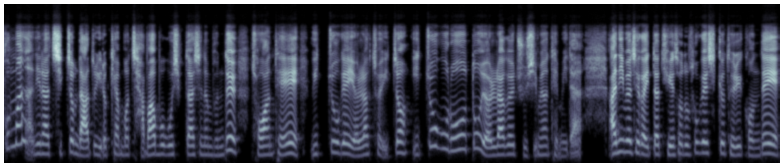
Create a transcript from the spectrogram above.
뿐만 아니라 직접 나도 이렇게 한번 잡아보고 싶다 하시는 분들 저한테 위쪽에 연락처 있죠? 이쪽으로 또 연락을 주시면 됩니다. 아니면 제가 이따 뒤에서도 소개시켜 드릴 건데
